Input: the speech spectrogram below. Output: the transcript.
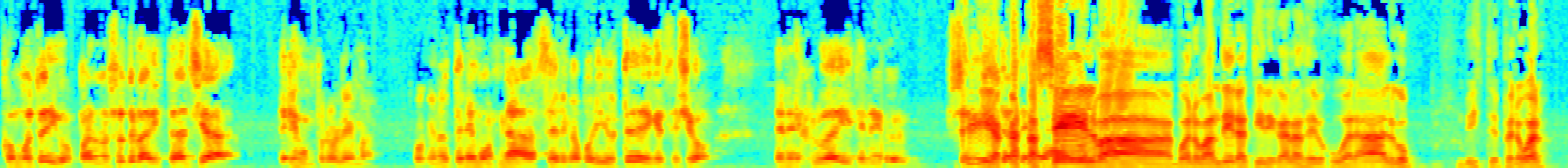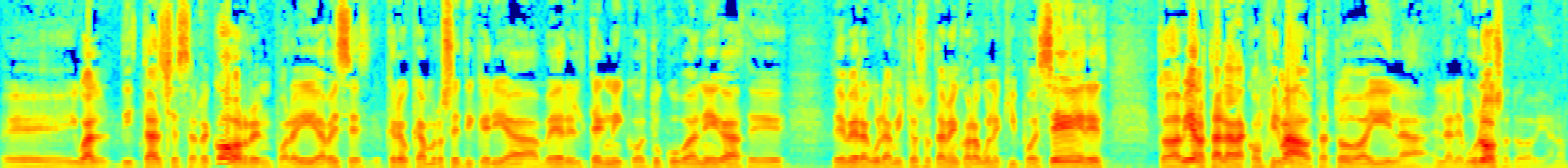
como te digo, para nosotros la distancia es un problema, porque no tenemos nada cerca. Por ahí ustedes, qué sé yo, tener el club ahí, tener... Sí, acá está Selva, bueno, Bandera tiene ganas de jugar algo, viste, pero bueno, eh, igual, distancias se recorren, por ahí a veces, creo que Ambrosetti quería ver el técnico Tucu Vanegas de, de ver algún amistoso también con algún equipo de Ceres, todavía no está nada confirmado, está todo ahí en la, en la nebulosa todavía, ¿no?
